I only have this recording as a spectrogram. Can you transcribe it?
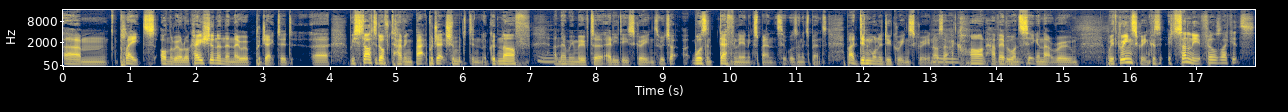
um, plates on the real location, and then they were projected. Uh, we started off having back projection, but it didn't look good enough, and then we moved to LED screens, which wasn't definitely an expense. It was an expense, but I didn't want to do green screen. I was like, I can't have everyone sitting in that room with green screen because it, suddenly it feels like it's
